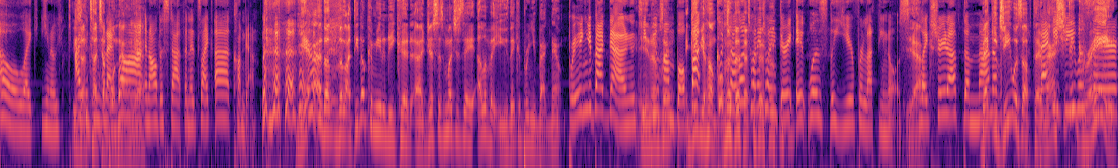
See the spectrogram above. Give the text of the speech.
oh, like you know, I can do what I untouchable want now, yeah. and all this stuff, and it's like, uh, calm down. yeah, the, the Latino community community could uh, just as much as they elevate you, they could bring you back down. bring you back down and keep You know you, what I'm saying? humble. Keep but you humble. Coachella 2023, it was the year for Latinos. Yeah. Like straight up, the amount Becky of G was up there, Becky man. She G did was great. there.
